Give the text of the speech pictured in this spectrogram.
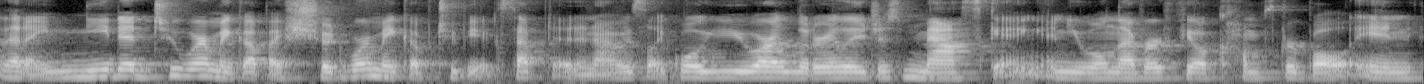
that I needed to wear makeup. I should wear makeup to be accepted. And I was like, well, you are literally just masking and you will never feel comfortable in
